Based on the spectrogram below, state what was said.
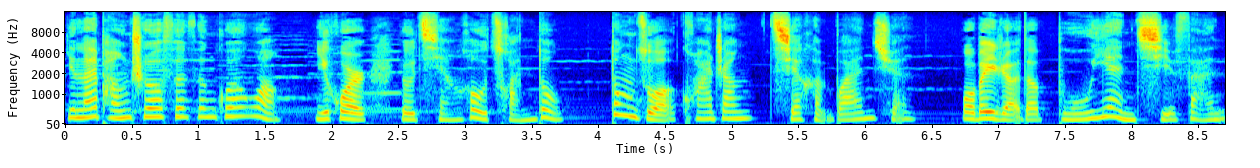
引来旁车纷纷观望；一会儿又前后攒动，动作夸张且很不安全。我被惹得不厌其烦，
